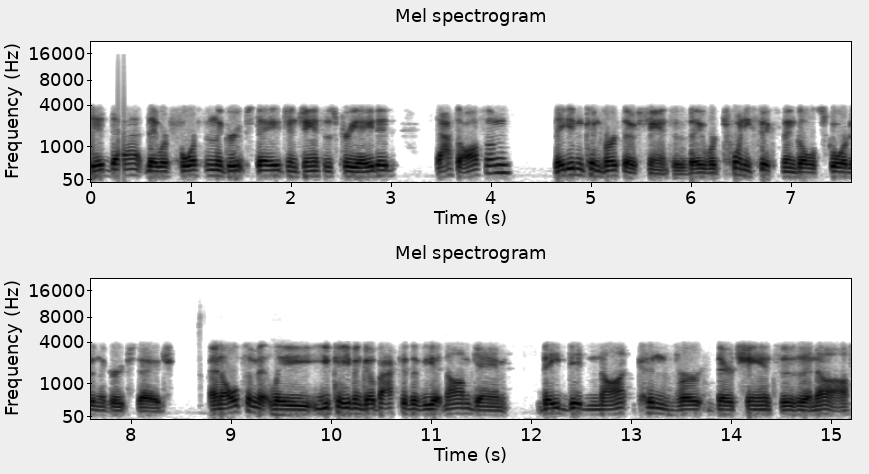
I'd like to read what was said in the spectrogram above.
did that. They were fourth in the group stage in chances created. That's awesome. They didn't convert those chances. They were 26th in goals scored in the group stage. And ultimately, you can even go back to the Vietnam game. They did not convert their chances enough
